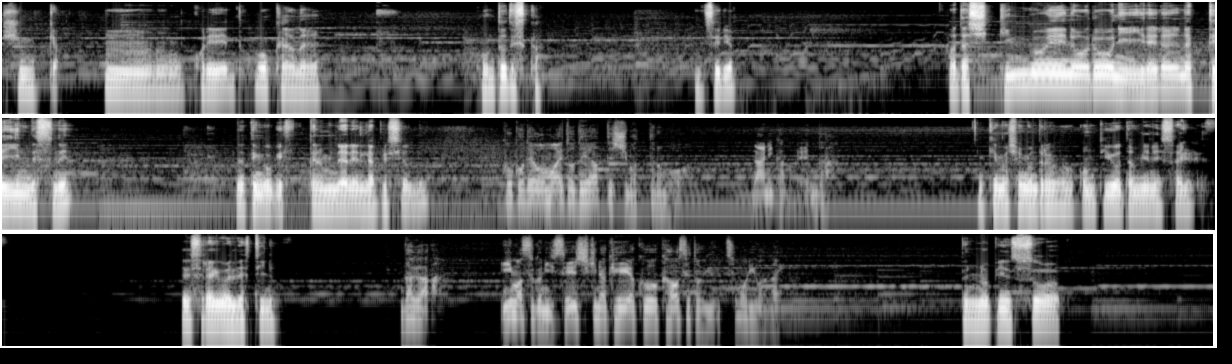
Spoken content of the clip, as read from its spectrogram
Shunka. Mm, これどうかな本当ですか ¿En serio? 私、金護衛の牢に入れられなくていいんですね。No tengo que terminar en la prisión, ¿no? ここでお前と出会ってしまったのも何かの縁だ El que me haya encontrado contigo también es algo. Debe ser algo del destino. だが今すぐに正式な契約を交わせというつもりはない Pero no pienso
